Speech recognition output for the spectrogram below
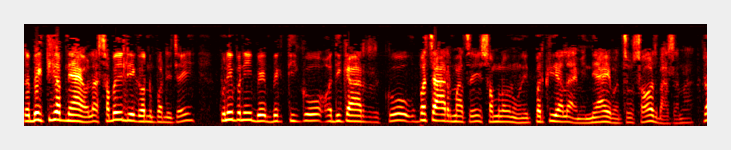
र व्यक्तिगत न्याय होला सबैले गर्नुपर्ने चाहिँ कुनै पनि व्य- व्यक्तिको अधिकारको उपचारमा चाहिँ संलग्न हुने प्रक्रियालाई हामी न्याय भन्छौँ सहज भाषामा। र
